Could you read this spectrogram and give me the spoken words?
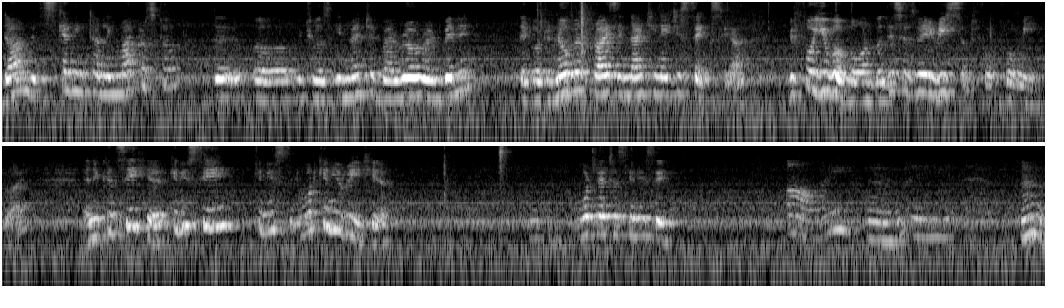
done with a scanning tunneling microscope, the, uh, which was invented by Rohrer and Binnig they got a Nobel Prize in 1986, yeah? Before you were born, but this is very recent for, for me, right? And you can see here, can you see, can you see, what can you read here? What letters can you see? I, mm. Mm.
